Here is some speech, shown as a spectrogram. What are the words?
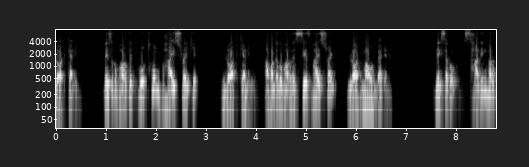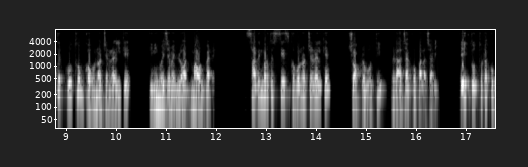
Lord Canning next দেখো, ভারতের প্রথম ভাইসরয়কে লর্ড ক্যানিং, আবার দেখো ভারতের শেষ ভাইসরয় লর্ড মাউন্ট ব্যাটেন নেক্সট দেখো, স্বাধীন ভারতের প্রথম গভর্নর জেনারেলকে তিনি হয়ে যাবেন লর্ড মাউন্ট ব্যাটেন স্বাধীন ভারতের শেষ গভর্নর জেনারেলকে চক্রবর্তী রাজা গোপালাচারী। এই তথ্যটা খুব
